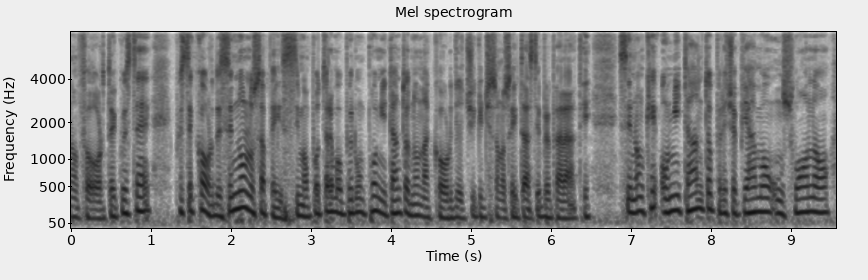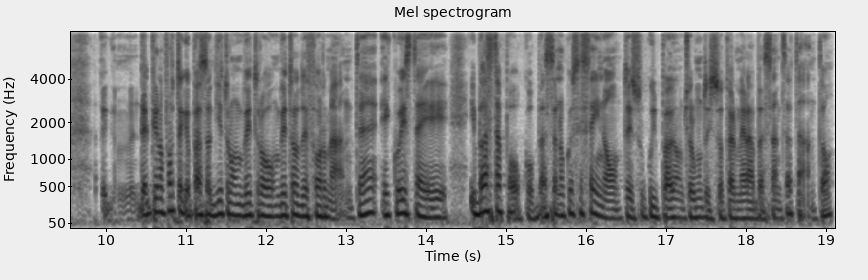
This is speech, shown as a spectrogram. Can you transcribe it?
pianoforte. Queste, queste, corde, se non lo sapessimo, potremmo per un po' ogni tanto non accorgerci che ci sono sei tasti preparati, se non che ogni tanto percepiamo un suono eh, del pianoforte che passa dietro un vetro, un vetro deformante e, è, e basta poco, bastano queste sei note su cui poi a un certo punto si soffermerà abbastanza tanto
